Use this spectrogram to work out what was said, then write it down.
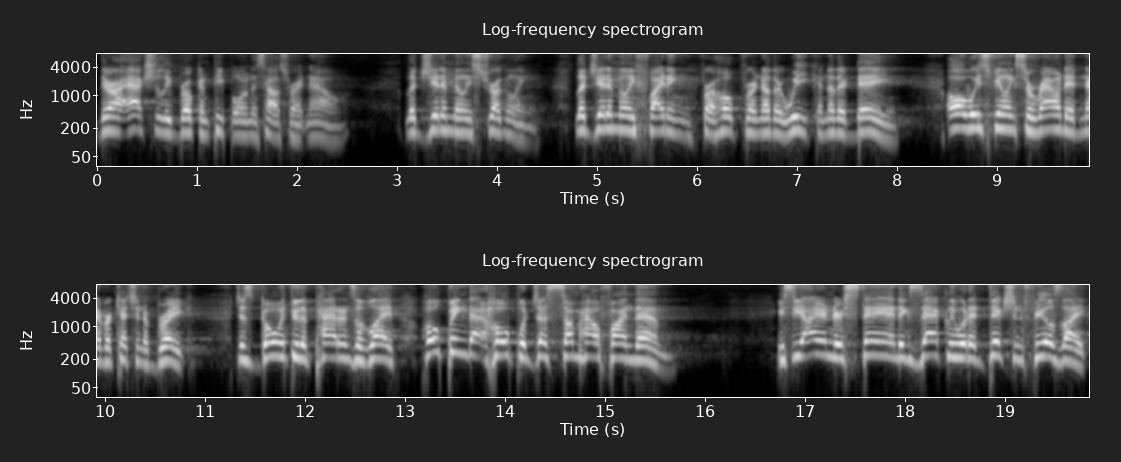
there are actually broken people in this house right now, legitimately struggling, legitimately fighting for hope for another week, another day, always feeling surrounded, never catching a break, just going through the patterns of life, hoping that hope would just somehow find them. You see, I understand exactly what addiction feels like.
